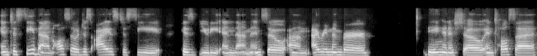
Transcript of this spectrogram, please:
and to see them also just eyes to see his beauty in them and so um, i remember being in a show in tulsa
